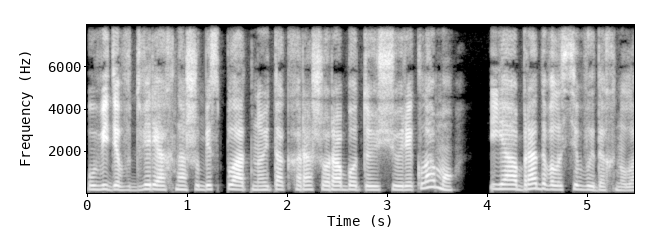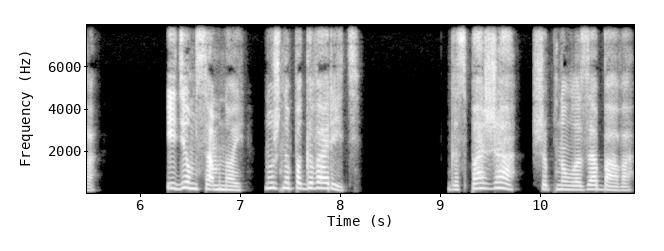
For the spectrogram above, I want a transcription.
Увидев в дверях нашу бесплатную и так хорошо работающую рекламу, я обрадовалась и выдохнула. Идем со мной, нужно поговорить». «Госпожа», — шепнула Забава,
